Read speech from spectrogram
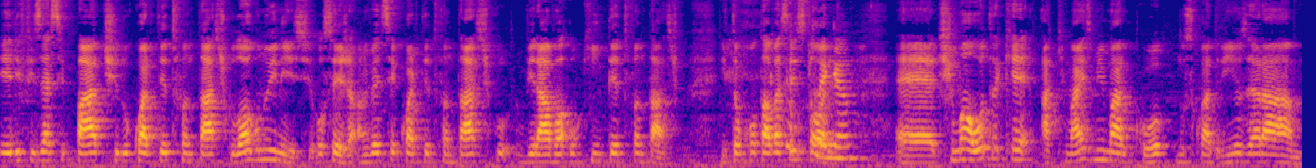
ele fizesse parte do Quarteto Fantástico logo no início, ou seja, ao invés de ser Quarteto Fantástico, virava o Quinteto Fantástico. Então contava essa história. Legal. É, tinha uma outra que a que mais me marcou nos quadrinhos era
